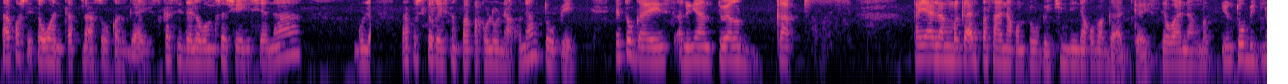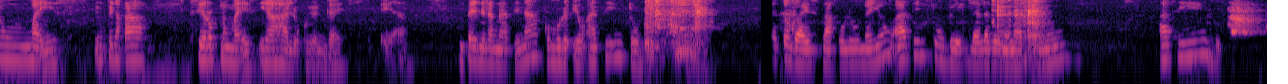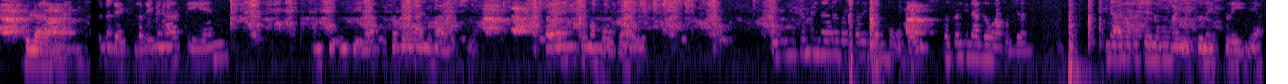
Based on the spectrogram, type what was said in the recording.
Tapos ito 1 cup na asukal guys. Kasi dalawang sachet siya na gula. Tapos ito guys, nagpapakulo na ako ng tubig. Ito guys, ano yan, 12 cups. Kaya lang mag-add pa sana akong tubig. Hindi na ako mag-add guys. Gawa ng, mag, yung tubig ng mais, yung pinaka syrup ng mais, ihahalo ko yun guys. Ayan. Hintayin na lang natin na kumulo yung ating tubig. Ito guys, nakulo na yung ating tubig. Lalagay na natin yung ating gulaman. Ito na guys, lagay na natin. Unti-unti lang. Sabay halo-halo siya. Para hindi ito mamuo guys. Pero minsan minalabas pa rin siyang buo guys. Tapos ang ginagawa ko dyan, inaano ko siya nung maliit ko na strainer.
